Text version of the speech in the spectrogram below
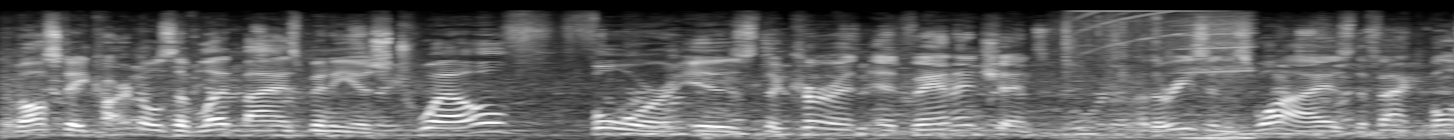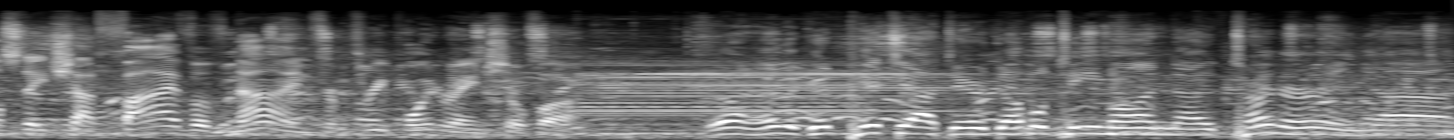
The Ball State Cardinals have led by as many as 12. Four is the current advantage, and one of the reasons why is the fact Ball State shot five of nine from three-point range so far. Well, another good pitch out there. Double team on uh, Turner, and uh,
